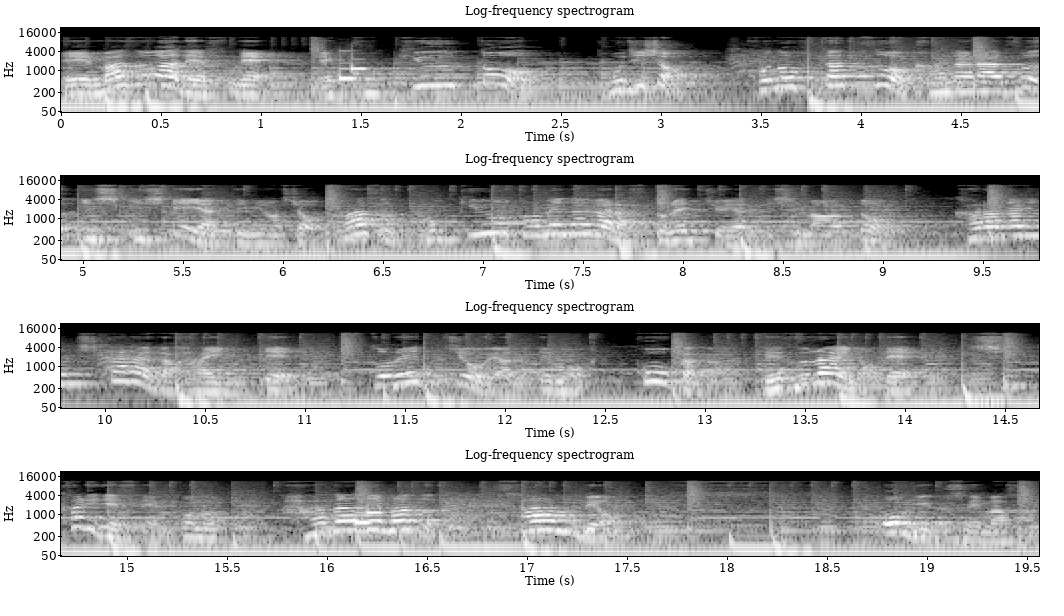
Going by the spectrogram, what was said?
えまずはですね、え呼吸とポジション。この2つを必ず意識してやってみましょう。まず呼吸を止めながらストレッチをやってしまうと体に力が入ってストレッチをやっても効果が出づらいのでしっかりですねこの鼻でまず3秒大きく吸います。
